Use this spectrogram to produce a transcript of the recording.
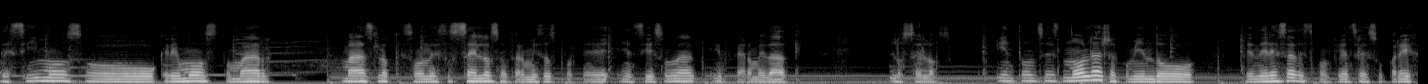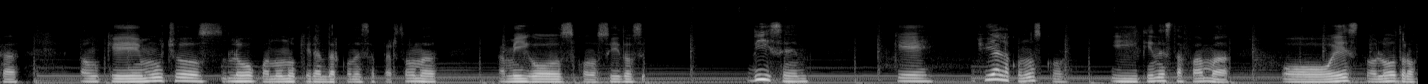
decimos o queremos tomar más lo que son esos celos enfermizos porque en sí es una enfermedad los celos. Entonces no les recomiendo tener esa desconfianza de su pareja, aunque muchos luego cuando uno quiere andar con esa persona, amigos, conocidos, dicen que yo ya la conozco y tiene esta fama o esto o lo otro.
